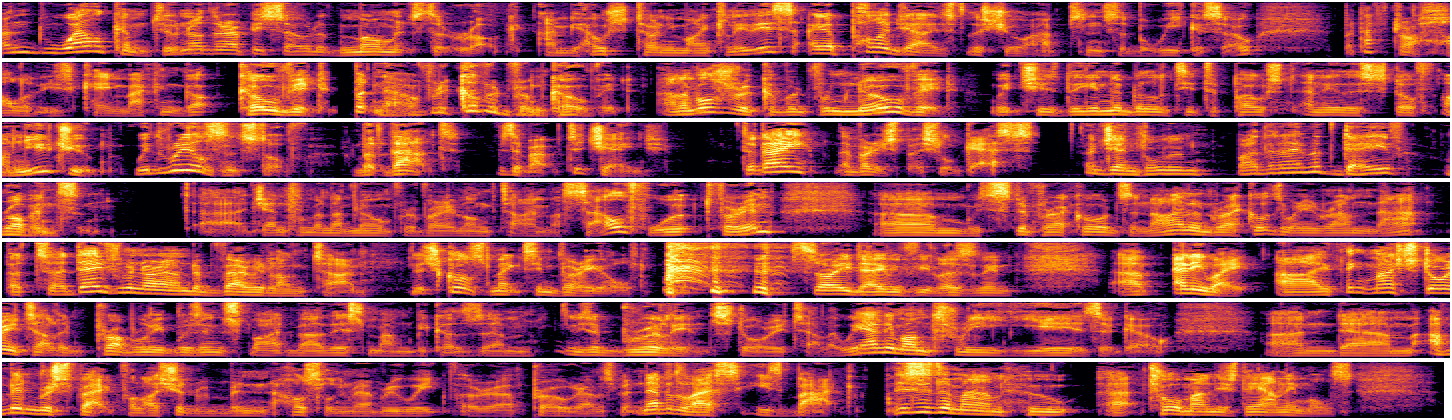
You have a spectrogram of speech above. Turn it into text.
and welcome to another episode of Moments That Rock. I'm your host, Tony Michaelides. I apologise for the short absence of a week or so, but after our holidays came back and got COVID. But now I've recovered from COVID, and I've also recovered from Novid, which is the inability to post any of this stuff on YouTube with reels and stuff. But that is about to change. Today, a very special guest, a gentleman by the name of Dave Robinson a gentleman I've known for a very long time myself, worked for him um, with Stiff Records and Island Records when he ran that. But uh, Dave's been around a very long time, which of course makes him very old. Sorry, Dave, if you're listening. Uh, anyway, I think my storytelling probably was inspired by this man because um, he's a brilliant storyteller. We had him on three years ago. And um, I've been respectful. I should have been hustling him every week for uh, programs, but nevertheless, he's back. This is a man who uh, tour managed the Animals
